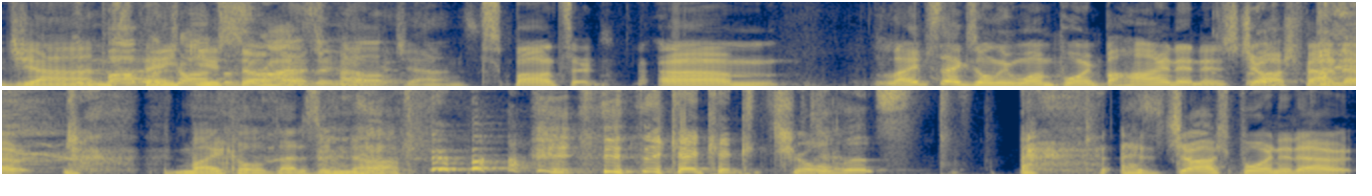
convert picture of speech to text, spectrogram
John's. Papa Thank you John's is so much, rising Papa up. John's. sponsored. Um, Leipzig's only one point behind, and as Josh found out, Michael, that is enough. you think I can control this? as Josh pointed out,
